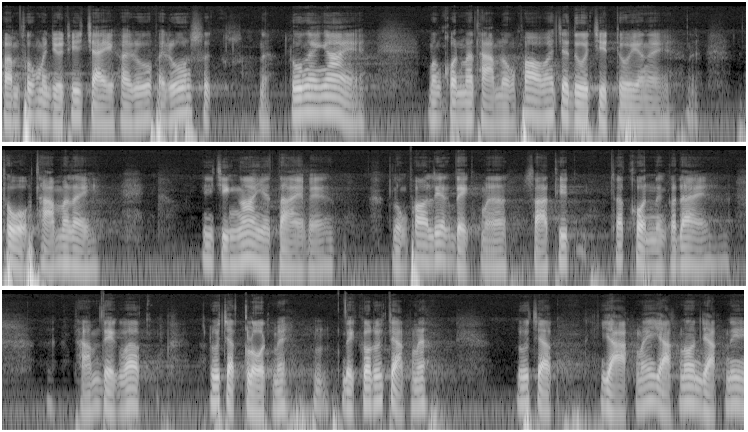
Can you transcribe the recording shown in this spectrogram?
ความทุกข์มันอยู่ที่ใจคอยรู้ไปรู้สึกนะรู้ง่าย ๆ บางคนมาถามหลวงพ่อว่าจะดูจิตดูยังไงโถถามอะไร จริงๆง่ายจะตายไป หลวงพ่อเรียกเด็กมาสาธิตสักคนหนึ่งก็ได้ ถามเด็กว่ารู้จักโกรธไหมเด็กก็รู้จักนะ รู้จักอยากไหมอยากโน่นอยากนี่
